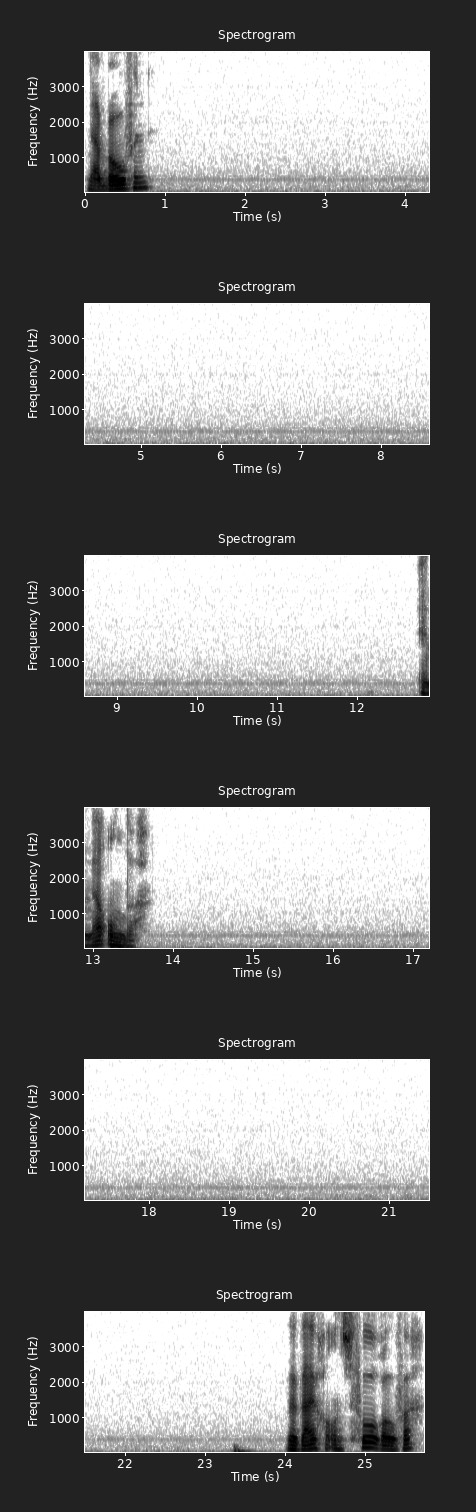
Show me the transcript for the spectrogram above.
Naar boven en naar onder. We buigen ons voorover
